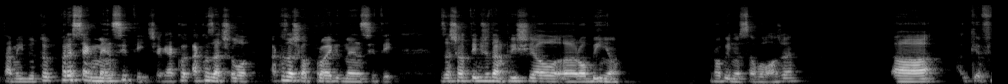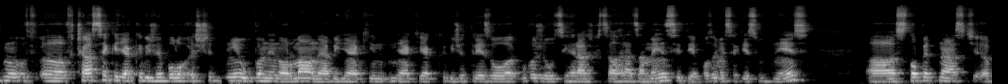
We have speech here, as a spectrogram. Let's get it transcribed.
tam idú, to je presne ako Man City, Čiže ako, ako, začalo, ako začal projekt Man City. Začal tým, že tam prišiel eh, Robinho. Robinho sa volá, že? V, v, v čase, keď akoby, že bolo ešte nie úplne normálne, aby nejaký, nejaký akoby, že triezvo uvažujúci hráč chcel hrať za Man City. Pozrieme sa, kde sú dnes. 115 eh,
